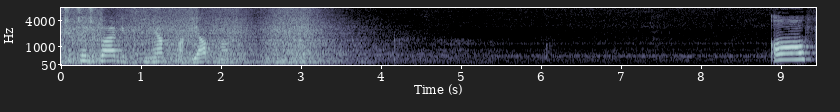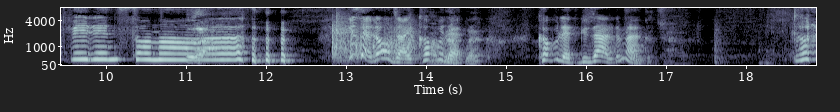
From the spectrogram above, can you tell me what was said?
Küçük çocuklar gibisin yapma. Yapma. Aferin sana. Güzel olacak. Kabul et. bırak bırak. Kabul et. Güzel değil mi? Çok kötü.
